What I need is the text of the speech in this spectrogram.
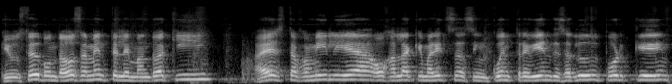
que usted bondadosamente le mandó aquí a esta familia. Ojalá que Maritza se encuentre bien de salud porque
